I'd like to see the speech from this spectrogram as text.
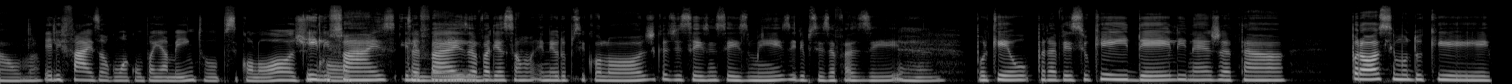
alma. Ele faz algum acompanhamento psicológico? Ele faz, ele também. faz avaliação neuropsicológica de seis em seis meses, ele precisa fazer, É. porque para ver se o QI dele né, já está próximo do que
